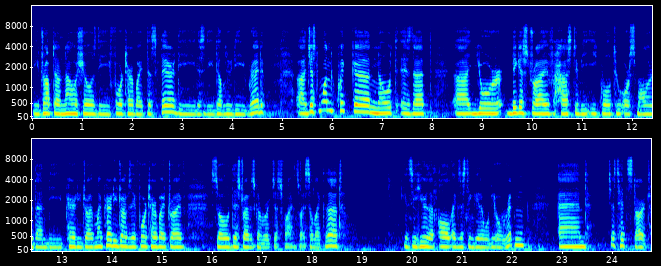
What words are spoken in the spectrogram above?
the drop down now shows the 4 terabyte disk there. The This is the WD Red. Uh, just one quick uh, note is that uh, your biggest drive has to be equal to or smaller than the parity drive. My parity drive is a 4 terabyte drive, so this drive is going to work just fine. So I select that. Can see here that all existing data will be overwritten and just hit start.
